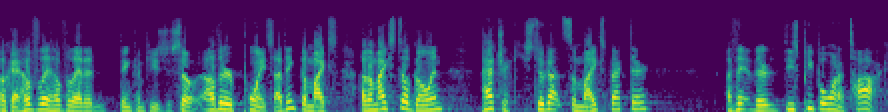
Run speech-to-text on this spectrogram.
Okay, hopefully, hopefully I didn't confuse you. So, other points. I think the mics are the mics still going. Patrick, you still got some mics back there. I think these people want to talk,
